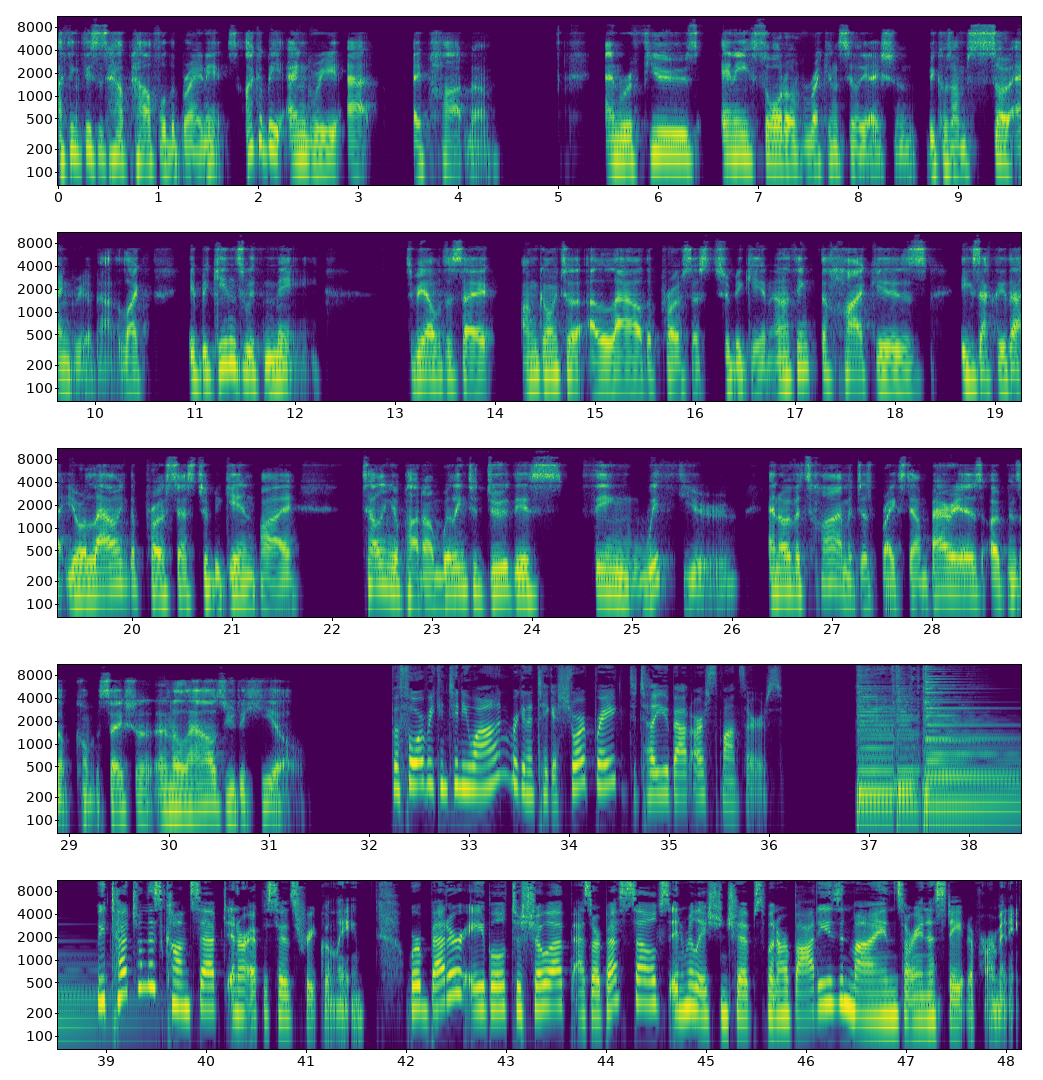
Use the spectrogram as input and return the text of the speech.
I think this is how powerful the brain is. I could be angry at a partner and refuse any sort of reconciliation because I'm so angry about it. Like it begins with me to be able to say, I'm going to allow the process to begin. And I think the hike is exactly that. You're allowing the process to begin by telling your partner, I'm willing to do this thing with you. And over time, it just breaks down barriers, opens up conversation, and allows you to heal. Before we continue on, we're going to take a short break to tell you about our sponsors. We touch on this concept in our episodes frequently. We're better able to show up as our best selves in relationships when our bodies and minds are in a state of harmony.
